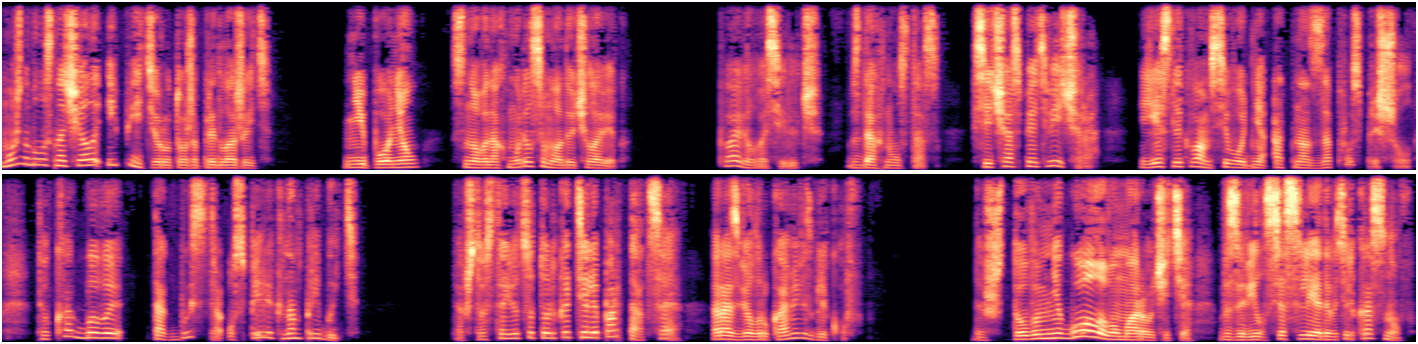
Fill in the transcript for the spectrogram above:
можно было сначала и Питеру тоже предложить». «Не понял», — снова нахмурился молодой человек. Павел Васильевич, вздохнул Стас, сейчас пять вечера. Если к вам сегодня от нас запрос пришел, то как бы вы так быстро успели к нам прибыть? Так что остается только телепортация, развел руками Визгляков. Да что вы мне голову морочите, взвился следователь Краснов.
